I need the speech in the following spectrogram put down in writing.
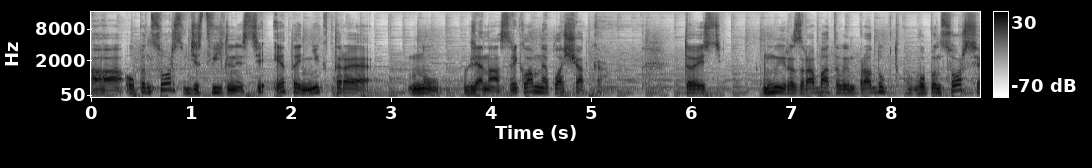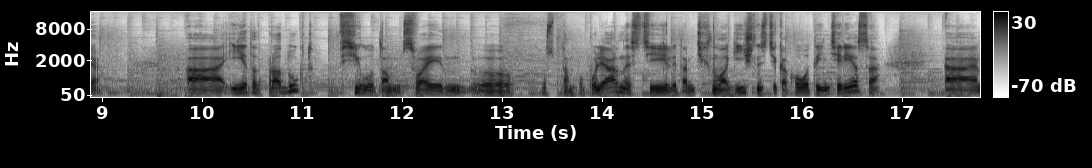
А open source в действительности это некоторая, ну, для нас рекламная площадка. То есть мы разрабатываем продукт в open source, а, и этот продукт в силу там своей э, там, популярности или там технологичности какого-то интереса а,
